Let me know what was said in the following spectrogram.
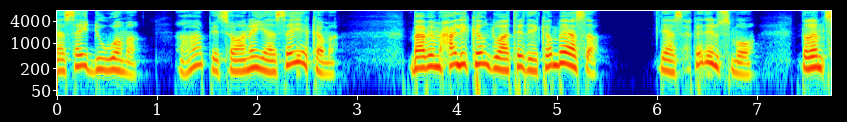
یاسای دووەمە ئەها پێچەوانە یاسای یەکەمە بابێ محلی کەم دواتر دەیکەم بە یاسا لە یاساکە دەنووسمەوە دەڵێم چ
